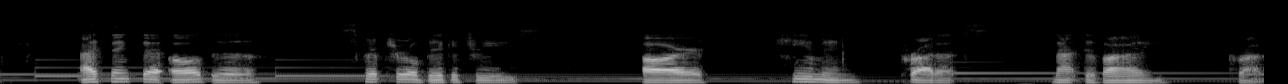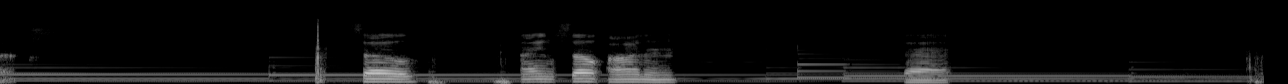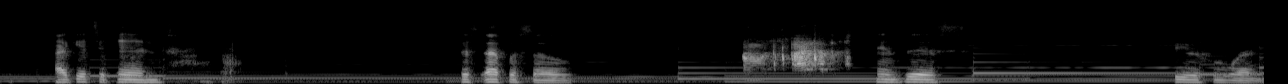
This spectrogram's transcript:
I think that all the scriptural bigotries are human products, not divine products. So I am so honored that I get to end this episode in this beautiful way.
